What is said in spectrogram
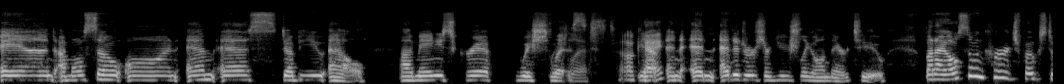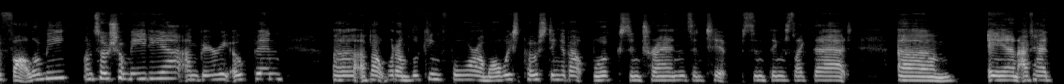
and i'm also on mswl uh, manuscript wish, wish list. list. Okay. Yeah, and and editors are usually on there too. But I also encourage folks to follow me on social media. I'm very open uh, about what I'm looking for. I'm always posting about books and trends and tips and things like that. Um, and I've had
